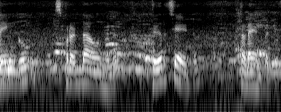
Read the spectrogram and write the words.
ഡെങ്കു സ്പ്രെഡ് ആവുന്നത് തീർച്ചയായിട്ടും തടയാൻ പറ്റും.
